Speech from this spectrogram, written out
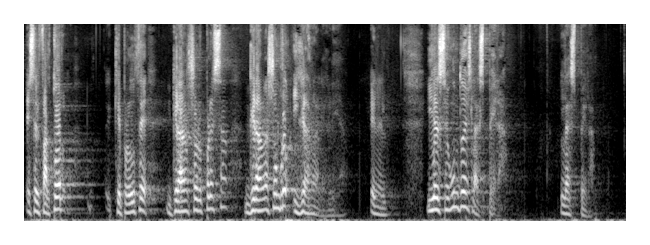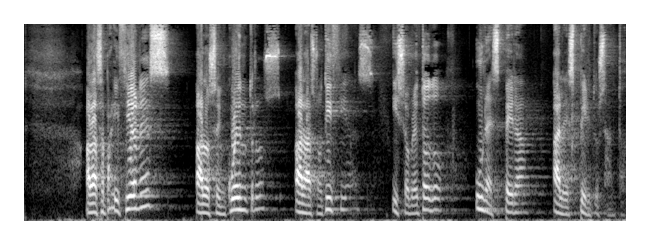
es el factor que produce gran sorpresa, gran asombro y gran alegría en él. Y el segundo es la espera, la espera. A las apariciones, a los encuentros, a las noticias y sobre todo una espera al Espíritu Santo.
